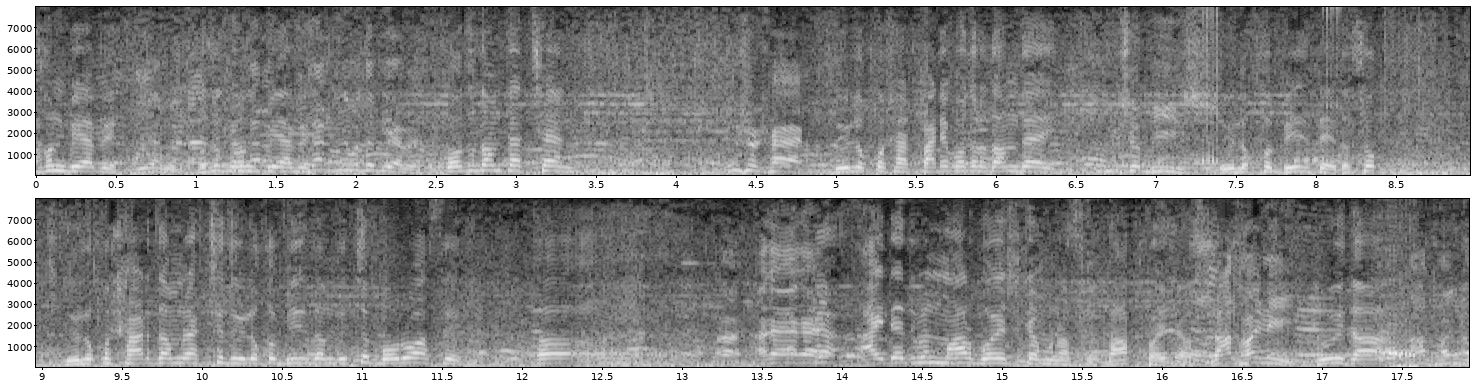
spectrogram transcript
এখন বিয়াবে এখন বিয়াবে কত দাম চাচ্ছেন? দুইশো ষাট। দুই লক্ষ ষাট। পাটে পত্র দাম দেয়? দুইশো বিশ। দুই লক্ষ বিশ দেয়। দর্শক দুই লক্ষ ষাট দাম রাখছে দুই লক্ষ বিশ দাম দিচ্ছে বড় আছে। আগে আগে আইডিয়া দেবেন মার বয়স কেমন আছে? দাঁত কয়টা আছে? রাত হয়নি। দুই দাঁত। হয়নি।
